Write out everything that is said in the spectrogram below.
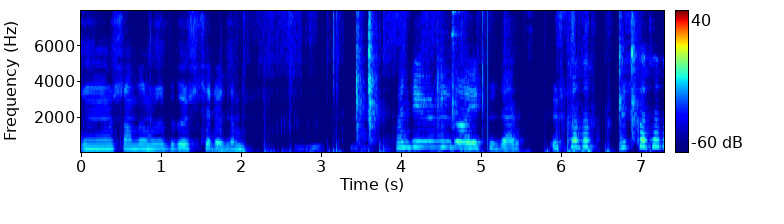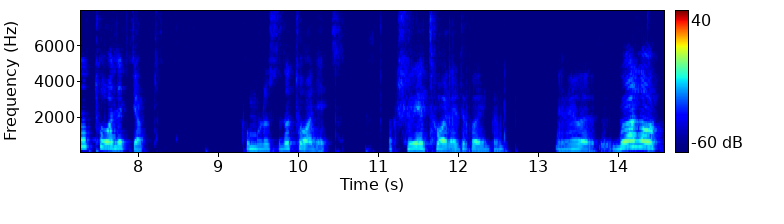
ım, sandığımızı bir gösterelim. Bence evimiz gayet güzel. Üst kata üst kata da tuvalet yaptım. Bakın burası da tuvalet. Bak şuraya tuvaleti koydum. Yani böyle. Bu arada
